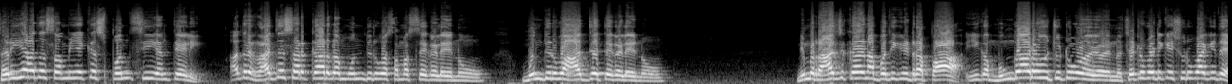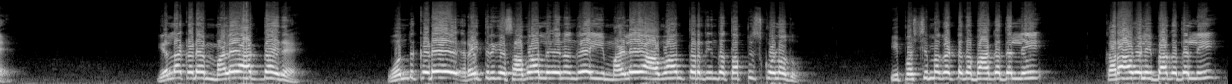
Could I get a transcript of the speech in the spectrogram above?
ಸರಿಯಾದ ಸಮಯಕ್ಕೆ ಸ್ಪಂದಿಸಿ ಅಂತೇಳಿ. ಆದರೆ ರಾಜ್ಯ ಸರ್ಕಾರದ ಮುಂದಿರುವ ಸಮಸ್ಯೆಗಳೇನು? ಮುಂದಿರುವ ಆದ್ಯತೆಗಳೇನು? ನಿಮ್ಮ ರಾಜಕಾರಣ ಬದಿಗಿಡ್ರಪ್ಪ. ಈಗ ಮುಂಗಾರು ಚುಟು ಚಟುವಟಿಕೆ ಶುರುವಾಗಿದೆ. ಎಲ್ಲ ಕಡೆ ಮಳೆ ಆಗ್ತಾ ಇದೆ. ಒಂದು ಕಡೆ ರೈತರಿಗೆ ಸವಾಲು ಏನಂದರೆ ಈ ಮಳೆಯ ಅವಾಂತರದಿಂದ ತಪ್ಪಿಸ್ಕೊಳ್ಳೋದು. ಈ ಪಶ್ಚಿಮ ಘಟ್ಟದ ಭಾಗದಲ್ಲಿ, ಕರಾವಳಿ ಭಾಗದಲ್ಲಿ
